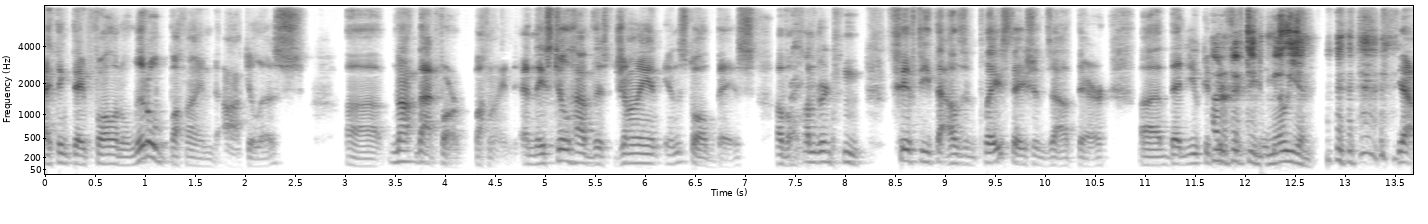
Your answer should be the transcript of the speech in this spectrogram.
I think they've fallen a little behind Oculus, uh, not that far behind, and they still have this giant installed base of right. 150,000 PlayStations out there uh, that you could 150 million. yeah,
